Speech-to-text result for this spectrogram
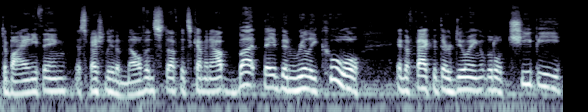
to buy anything, especially the Melvin stuff that's coming out. But they've been really cool in the fact that they're doing little cheapy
